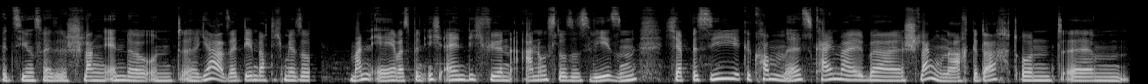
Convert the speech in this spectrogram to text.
beziehungsweise Schlangenende. Und äh, ja, seitdem dachte ich mir so, Mann, ey, was bin ich eigentlich für ein ahnungsloses Wesen? Ich habe, bis sie gekommen ist, keinmal über Schlangen nachgedacht und ähm,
